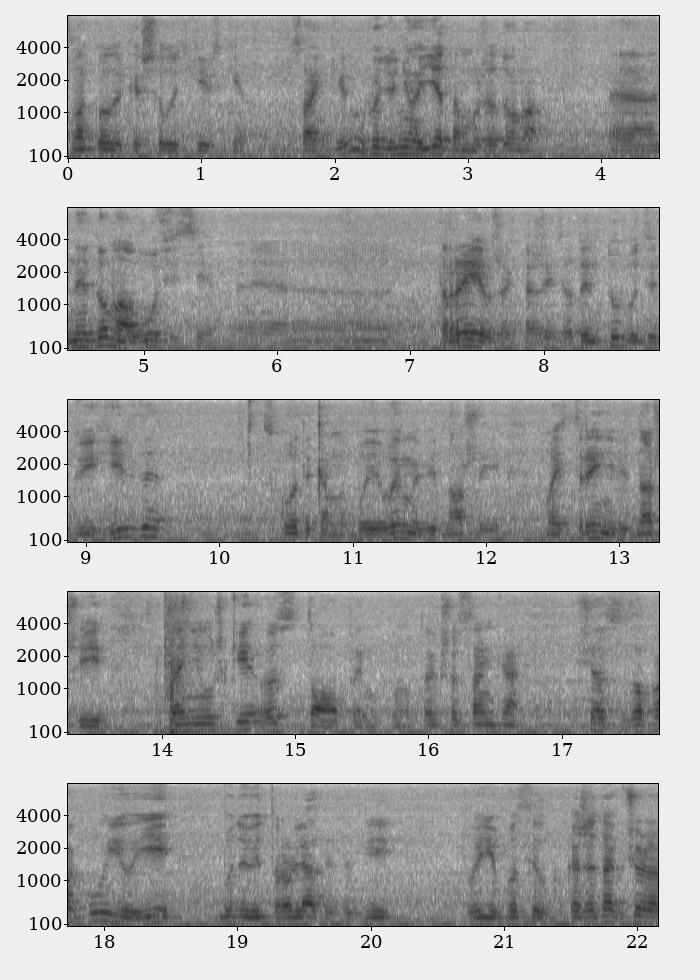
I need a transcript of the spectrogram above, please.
смаколики шелудьківські саньки. Ну, хоч у нього є там уже вдома, не вдома, а в офісі. е, Три вже кажуть, один тубус і дві гільзи з котиками бойовими від нашої майстрині, від нашої Танюшки Остапенко. Так що Санька зараз запакую і буду відправляти тобі твою посилку. Каже, так вчора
